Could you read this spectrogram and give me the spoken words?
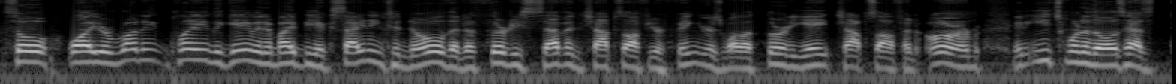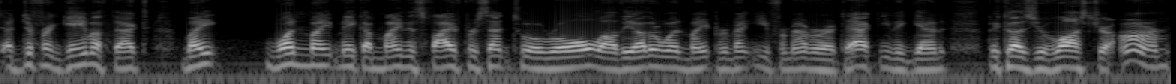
so while you're running playing the game and it might be exciting to know that a 37 chops off your fingers while a 38 chops off an arm and each one of those has a different game effect might one might make a minus 5% to a roll, while the other one might prevent you from ever attacking again because you've lost your arm.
